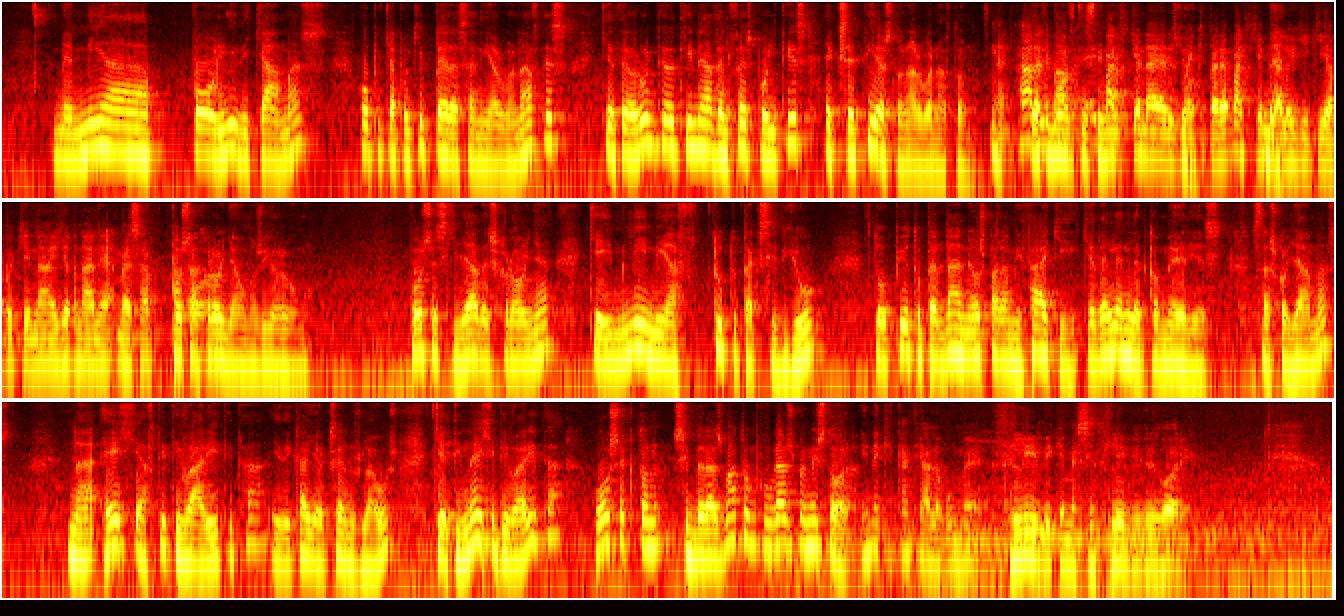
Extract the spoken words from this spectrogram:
με μία πόλη δικιά μας όπου και από εκεί πέρασαν οι αργοναύτες και θεωρούνται ότι είναι αδελφές πολιτείες εξαιτίας των αργοναυτών. Ναι, άρα λοιπόν αυτή στιγμή... υπάρχει και ένα έρισμα εκεί πέρα, υπάρχει και μια ναι. λογική από εκεί να γυρνάνε μέσα Πόσα από... χρόνια όμως Γιώργο μου; Πόσες χιλιάδες χρόνια και η μνήμη αυτού του ταξιδιού το οποίο το περνάνε ως παραμυθάκι και δεν λένε λεπτομέρειες στα σχολιά μας, να έχει αυτή τη βαρύτητα, ειδικά για ξένους λαούς, και την έχει τη βαρύτητα ως εκ των συμπερασμάτων που βγάζουμε εμείς τώρα. Είναι και κάτι άλλο που με θλίβει και με συνθλίβει Γρηγόρη.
